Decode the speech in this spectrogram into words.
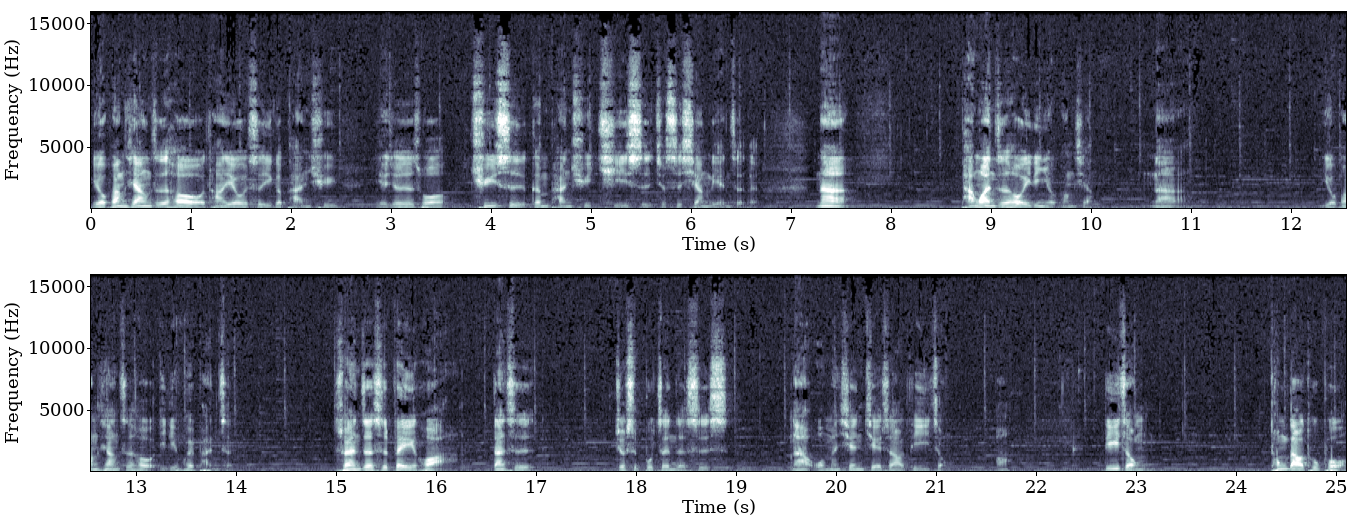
有方向之后它又是一个盘区，也就是说趋势跟盘区其实就是相连着的。那盘完之后一定有方向，那有方向之后一定会盘整。虽然这是废话，但是就是不争的事实。那我们先介绍第一种啊，第一种通道突破。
